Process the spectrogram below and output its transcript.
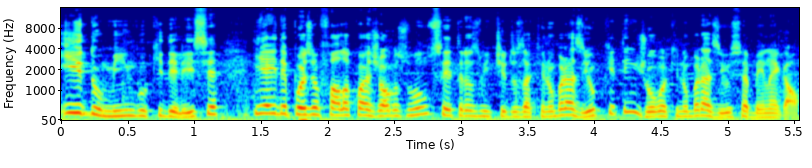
e domingo, que delícia. E aí depois eu falo quais jogos vão ser transmitidos aqui no Brasil, porque tem jogo aqui no Brasil, isso é bem legal.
